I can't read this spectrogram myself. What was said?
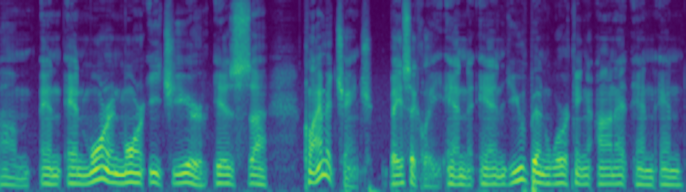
um, and and more and more each year is uh, climate change, basically, and and you've been working on it and and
